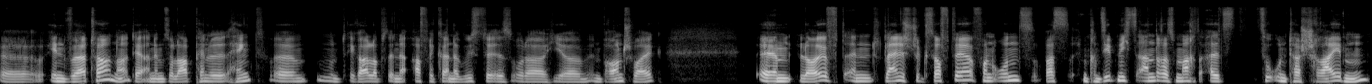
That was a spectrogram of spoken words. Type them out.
äh, Inverter, ne, der an dem Solarpanel hängt. Äh, und egal, ob es in Afrika in der Wüste ist oder hier in Braunschweig, ähm, läuft ein kleines Stück Software von uns, was im Prinzip nichts anderes macht, als zu unterschreiben.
